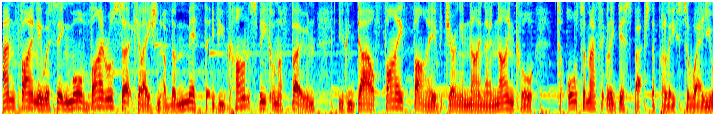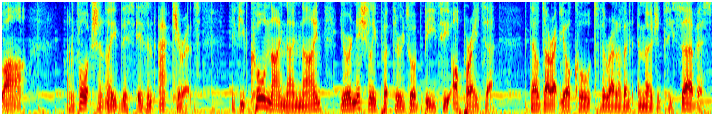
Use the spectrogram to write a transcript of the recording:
And finally, we're seeing more viral circulation of the myth that if you can't speak on the phone, you can dial 55 during a 999 call to automatically dispatch the police to where you are. Unfortunately, this isn't accurate. If you call 999, you're initially put through to a BT operator. They'll direct your call to the relevant emergency service.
